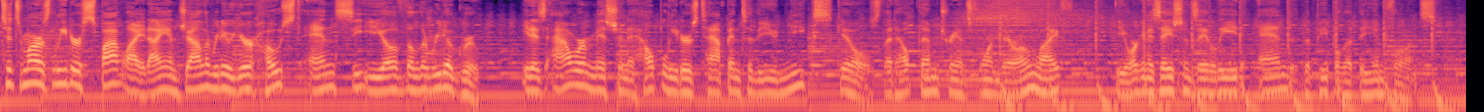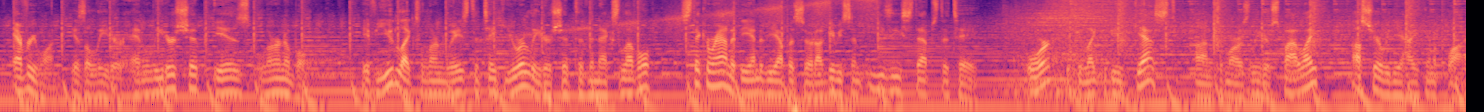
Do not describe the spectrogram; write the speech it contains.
to tomorrow's Leader Spotlight. I am John Laurito, your host and CEO of the Laurito Group. It is our mission to help leaders tap into the unique skills that help them transform their own life, the organizations they lead, and the people that they influence. Everyone is a leader, and leadership is learnable. If you'd like to learn ways to take your leadership to the next level, stick around at the end of the episode. I'll give you some easy steps to take. Or if you'd like to be a guest on tomorrow's Leader Spotlight, I'll share with you how you can apply.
